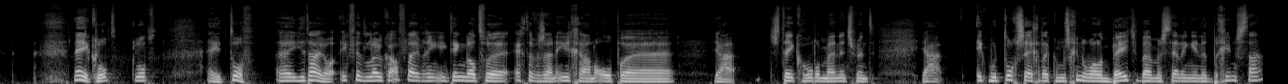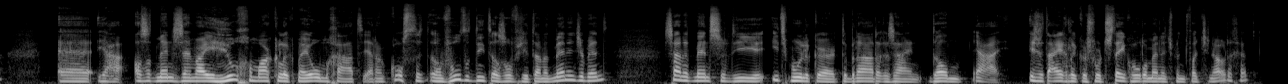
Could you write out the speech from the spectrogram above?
nee, klopt, klopt. hey, tof. Uh, Jadayo, ik vind het een leuke aflevering. Ik denk dat we echt even zijn ingegaan op ja, stakeholder management. Ja, ik moet toch zeggen dat ik misschien nog wel een beetje bij mijn stelling in het begin sta. ja, als het mensen zijn waar je heel gemakkelijk mee omgaat, ja, dan, kost het, dan voelt het niet alsof je het aan het managen bent. Zijn het mensen die iets moeilijker te benaderen zijn, dan ja, is het eigenlijk een soort stakeholder management wat je nodig hebt.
